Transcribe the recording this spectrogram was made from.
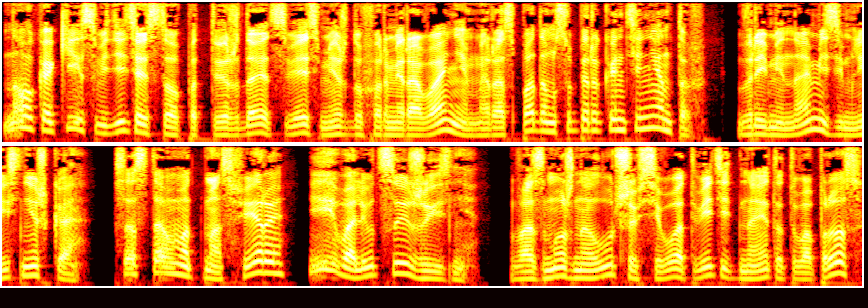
Но какие свидетельства подтверждают связь между формированием и распадом суперконтинентов, временами Земли-снежка, составом атмосферы и эволюцией жизни? Возможно, лучше всего ответить на этот вопрос,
